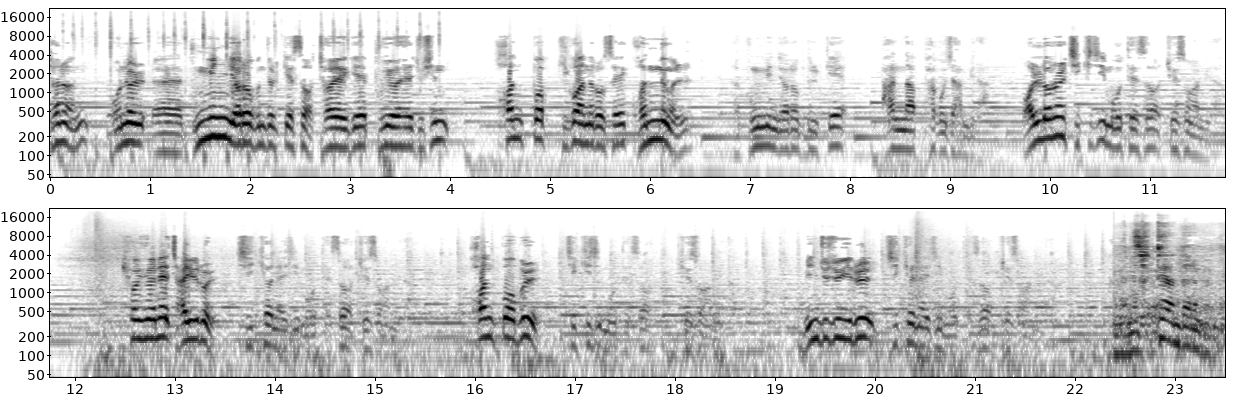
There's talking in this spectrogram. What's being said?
저는 오늘 국민 여러분들께서 저에게 부여해 주신 헌법기관으로서의 권능을 국민 여러분들께 반납하고자 합니다. 언론을 지키지 못해서 죄송합니다. 표현의 자유를 지켜내지 못해서 죄송합니다. 헌법을 지키지 못해서 죄송합니다. 민주주의를 지켜내지 못해서 죄송합니다. 그러면 사퇴한다는 겁니다.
